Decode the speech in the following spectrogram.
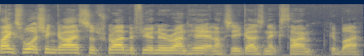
Thanks for watching guys, subscribe if you're new around here and I'll see you guys next time. Goodbye.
